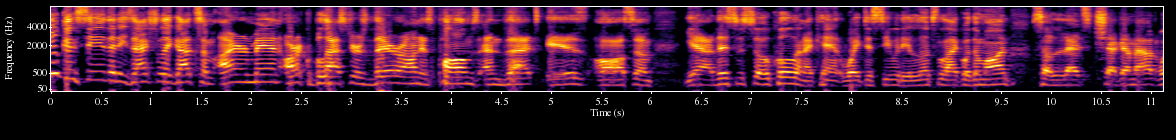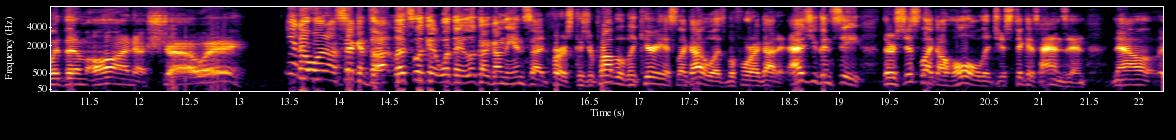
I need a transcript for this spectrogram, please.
you can see that he's actually got some Iron Man arc blasters there on his palms, and that is awesome. Yeah, this is so cool, and I can't wait to see what he looks like with them on, so let's check him out with them on, shall we? You know what, on second thought, let's look at what they look like on the inside first, because you're probably curious like I was before I got it. As you can see, there's just like a hole that you stick his hands in. Now, uh,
